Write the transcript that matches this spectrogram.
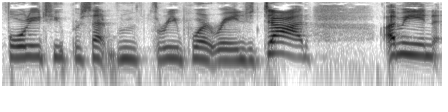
42% from three point range. Dad, I mean,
